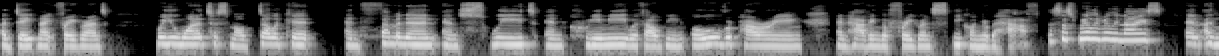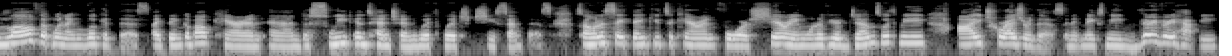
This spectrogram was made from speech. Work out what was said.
a date night fragrance where you want it to smell delicate and feminine and sweet and creamy without being overpowering and having the fragrance speak on your behalf. This is really, really nice. And I love that when I look at this, I think about Karen and the sweet intention with which she sent this. So I want to say thank you to Karen for sharing one of your gems with me. I treasure this and it makes me very, very happy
